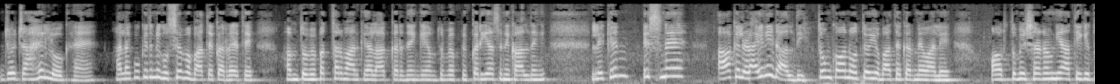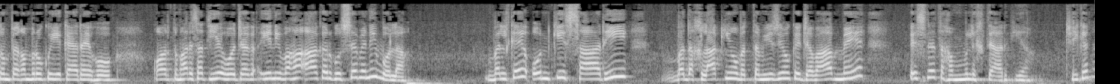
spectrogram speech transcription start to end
جو جاہل لوگ ہیں، حالانکہ وہ کتنی غصے میں باتیں کر رہے تھے، ہم تمہیں پتھر مار کے ہلاک کر دیں گے، ہم تمہیں اپنے کریا سے نکال دیں گے۔ لیکن اس نے آ کے لڑائی نہیں ڈال دی۔ تم کون ہوتے ہو یہ باتیں کرنے والے؟ اور تمہیں شرم نہیں آتی کہ تم پیغمبروں کو یہ کہہ رہے ہو اور تمہارے ساتھ یہ ہو جائے گا؟ یعنی وہاں آ کر غصے میں نہیں بولا، بلکہ ان کی ساری بد اخلاقیوں بدتمیزیوں کے جواب میں اس نے تحمل اختیار کیا۔ ٹھیک ہے نا؟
